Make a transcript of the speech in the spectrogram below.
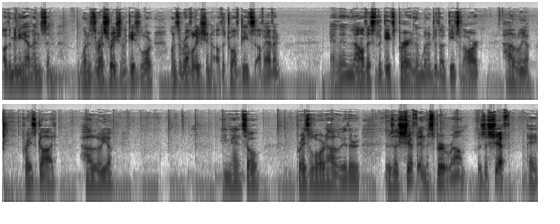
of the many heavens, and one is the restoration of the gates of the Lord. One is the revelation of the twelve gates of heaven, and then now this is the gates prayer, and then we're going to do the gates of the heart. Hallelujah, praise God, Hallelujah, Amen. So, praise the Lord, Hallelujah. There, there's a shift in the spirit realm. There's a shift, okay,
